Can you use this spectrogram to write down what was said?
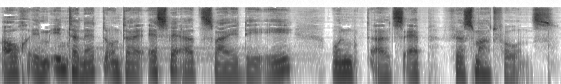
Auch im Internet unter swr2.de und als App für Smartphones.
